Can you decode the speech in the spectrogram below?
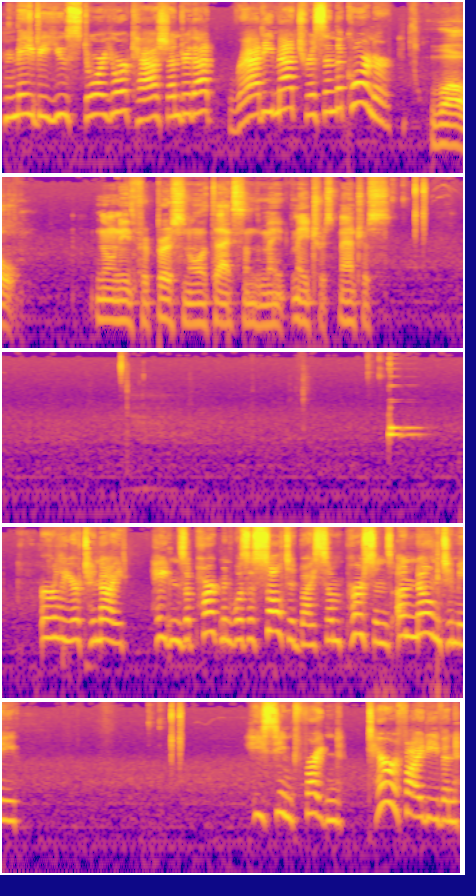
Maybe you store your cash under that ratty mattress in the corner. Whoa. No need for personal attacks on the ma- mattress. mattress. Earlier tonight, Hayden's apartment was assaulted by some persons unknown to me. He seemed frightened, terrified even,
